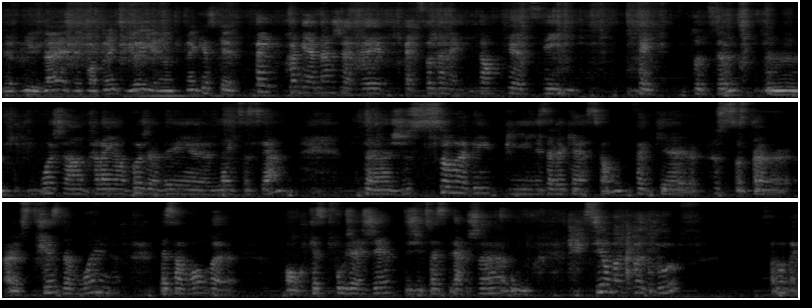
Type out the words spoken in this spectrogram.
le frigidaire était pas plein, puis là, il est rendu plein? Qu'est-ce que. Ben, premièrement, j'avais personne dans ma vie, donc euh, c'est ben, toute seule. Hum, Moi, en travaillant pas, j'avais euh, l'aide sociale. Juste ça avec, puis les allocations. Fait que euh, ça, c'est un, stress de moi, là, de savoir, euh, bon, qu'est-ce qu'il faut que j'achète, j'ai-tu assez d'argent, ou si on manque pas de bouffe, ça va bien.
